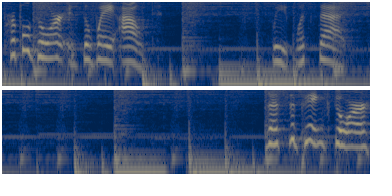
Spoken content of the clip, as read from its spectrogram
Purple door is the way out. Wait, what's that? That's the pink door.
